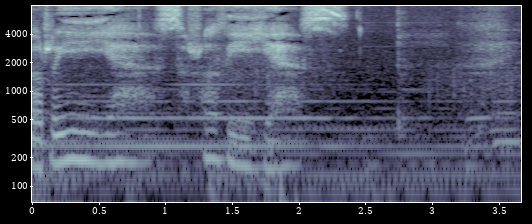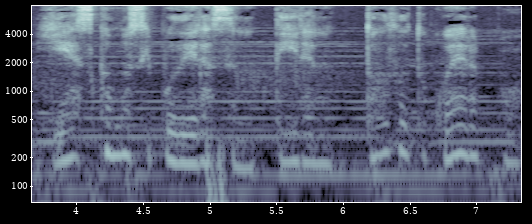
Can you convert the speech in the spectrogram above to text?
Pantorrillas, rodillas. Y es como si pudieras sentir en todo tu cuerpo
